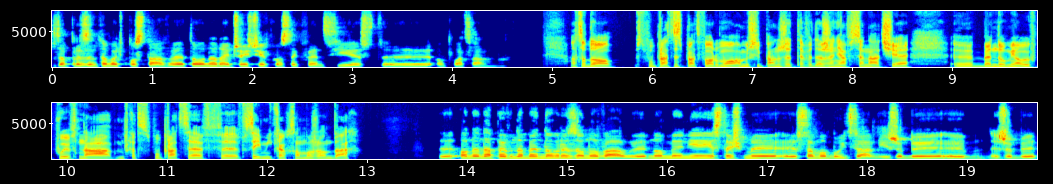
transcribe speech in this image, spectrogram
zaprezentować postawę, to ona najczęściej w konsekwencji jest opłacalna. A co do współpracy z Platformą, a myśli pan, że te wydarzenia w Senacie będą miały wpływ na, przykład współpracę w, w sejmikach, w samorządach? Y, one na pewno będą rezonowały. No my nie jesteśmy y, samobójcami, żeby, y, żeby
